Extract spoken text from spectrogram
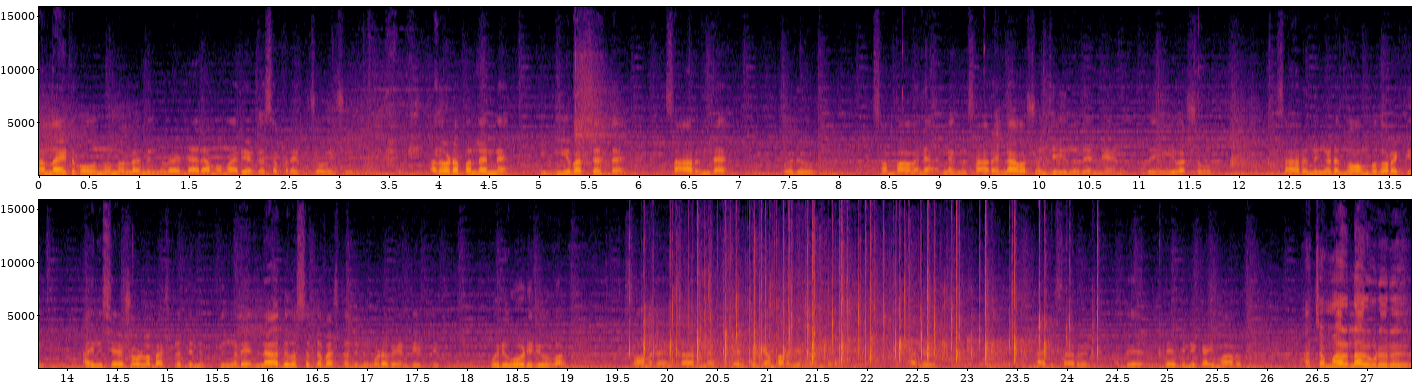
നന്നായിട്ട് പോകുന്നു എന്നുള്ളത് നിങ്ങൾ എല്ലാവരും അമ്മമാരെയൊക്കെ സെപ്പറേറ്റ് ചോദിച്ചു. അതോടൊപ്പം തന്നെ ഈ- വർഷത്തെ സാറിന്റെ ഒരു സംഭാവന അല്ലെങ്കിൽ സാർ എല്ലാ വർഷവും ചെയ്യുന്നത് തന്നെയാണ്. അത് ഈ വർഷവും സാറ് നിങ്ങളുടെ നോമ്പ് തുറയ്ക്കും. അതിന് ശേഷമുള്ള ഭക്ഷണത്തിനും നിങ്ങളുടെ എല്ലാ ദിവസത്തെ ഭക്ഷണത്തിനും കൂടെ വേണ്ടിയിട്ട് ഒരു കോടി രൂപ സോമരാജൻ സാറിനെ ഏൽപ്പിക്കാൻ പറഞ്ഞിട്ടുണ്ട്. അത് ഹരി സാറ് അദ്ദേഹ- അദ്ദേഹത്തിന് കൈമാറും. അച്ഛന്മാരെല്ലാവരും കൂടി ഒരു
